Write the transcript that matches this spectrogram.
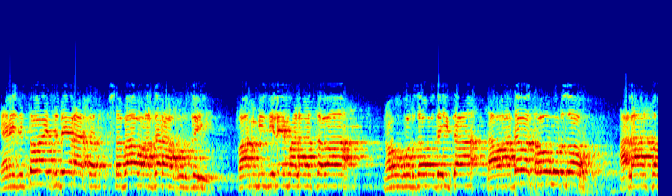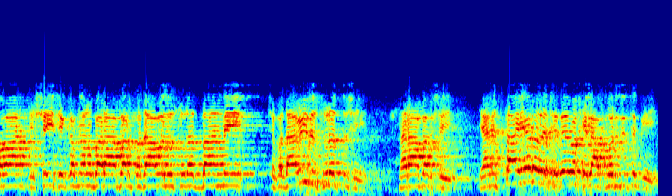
یعنی چې توای چې دی را سبا وعده را غورځي فام بي ذله ملا سوا نو غورځو دیتا دا وعده و ته غورځو علا سوا چې شي چې کومنه برابر په داوود صورت باندې چې په داوود صورت شي برابر شي یعنی ستایره چې دی خلاف ورزي څه کوي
